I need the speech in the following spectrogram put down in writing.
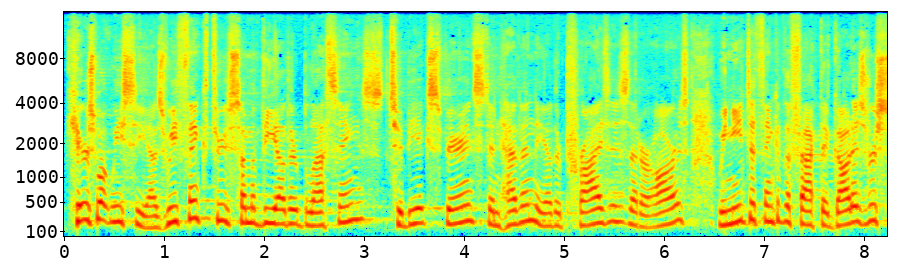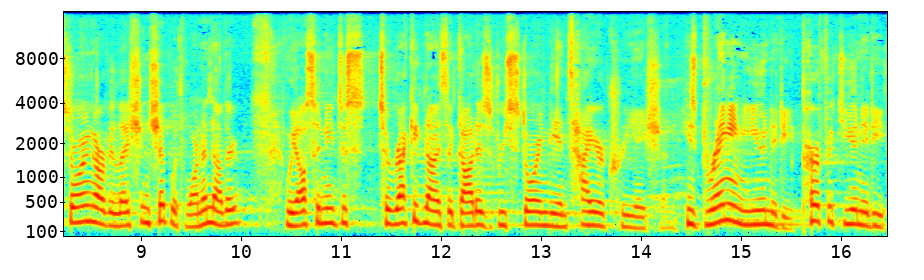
Here's what we see as we think through some of the other blessings to be experienced in heaven, the other prizes that are ours, we need to think of the fact that God is restoring our relationship with one another. We also need to, to recognize that God is restoring the entire creation. He's bringing unity, perfect unity,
